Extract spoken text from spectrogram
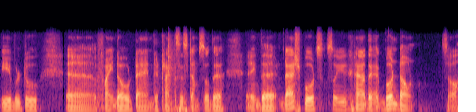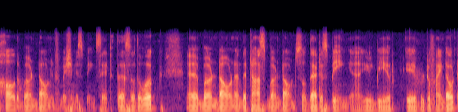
be able to uh, find out and track the system. So the in the dashboards, so you have the burn down. So how the burn down information is being set. The, so the work uh, burned down and the task burned down. So that is being uh, you'll be able to find out.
